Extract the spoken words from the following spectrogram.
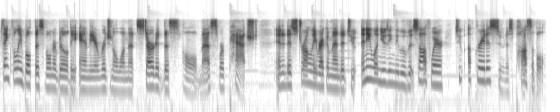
thankfully both this vulnerability and the original one that started this whole mess were patched, and it is strongly recommended to anyone using the MOVEit software to upgrade as soon as possible.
